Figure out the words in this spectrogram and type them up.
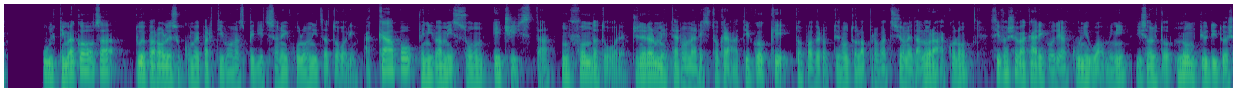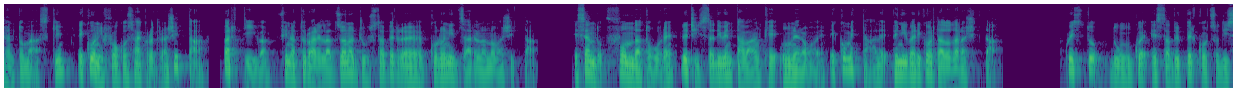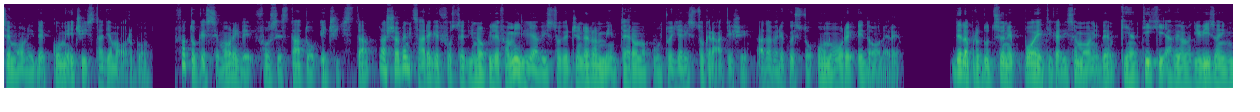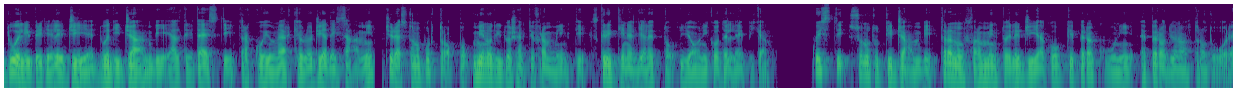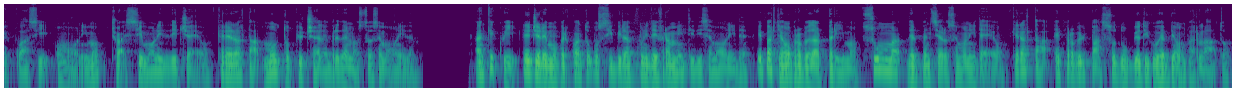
Ultima cosa, due parole su come partiva una spedizione ai colonizzatori. A capo veniva messo un ecista, un fondatore. Generalmente era un aristocratico che, dopo aver ottenuto l'approvazione dall'oracolo, si faceva carico di alcuni uomini, di solito non più di 200 maschi, e con il fuoco sacro della città partiva fino a trovare la zona giusta per eh, colonizzare la nuova città. Essendo fondatore, l'Ecista diventava anche un eroe e come tale veniva ricordato dalla città. Questo dunque è stato il percorso di Semonide come ecista di Amorgo. Il fatto che Semonide fosse stato ecista lascia pensare che fosse di nobile famiglia, visto che generalmente erano appunto gli aristocratici ad avere questo onore ed onere. Della produzione poetica di Semonide, che gli antichi avevano diviso in due libri di elegie, due di Giambi e altri testi, tra cui un'archeologia dei Sami, ci restano purtroppo meno di 200 frammenti, scritti nel dialetto ionico dell'epica. Questi sono tutti Giambi, tranne un frammento elegiaco che per alcuni è però di un altro autore, quasi omonimo, cioè Simonide di Geo, che era in realtà molto più celebre del nostro Semonide. Anche qui leggeremo per quanto possibile alcuni dei frammenti di Semonide e partiamo proprio dal primo, Summa del pensiero semonideo, che in realtà è proprio il passo dubbio di cui abbiamo parlato.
